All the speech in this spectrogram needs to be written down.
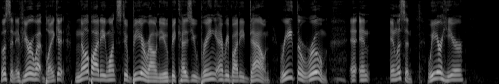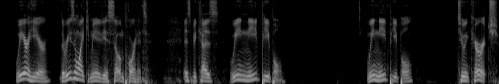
Listen, if you're a wet blanket, nobody wants to be around you because you bring everybody down. Read the room. And, and and listen, we are here we are here the reason why community is so important is because we need people. We need people to encourage.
